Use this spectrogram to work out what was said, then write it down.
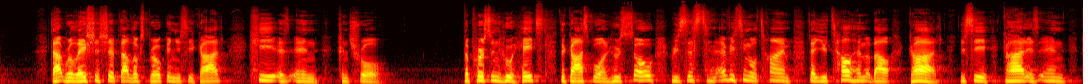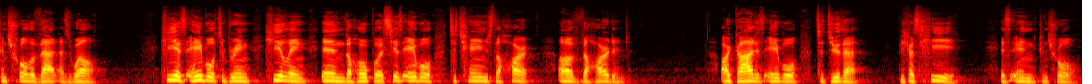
That relationship that looks broken, you see, God, He is in control. The person who hates the gospel and who's so resistant every single time that you tell him about God, you see, God is in control of that as well. He is able to bring healing in the hopeless. He is able to change the heart of the hardened. Our God is able to do that because He is in control.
